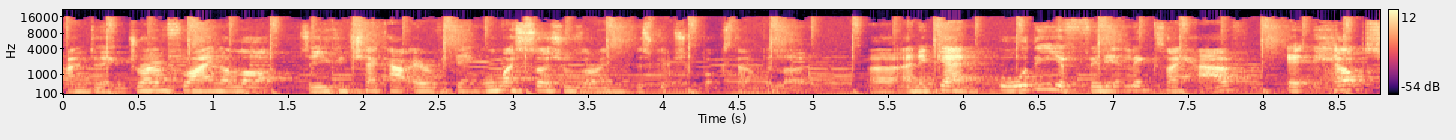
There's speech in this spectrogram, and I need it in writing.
I'm doing drone flying a lot. So you can check out everything. All my socials are in the description box down below. Uh, and again all the affiliate links i have it helps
